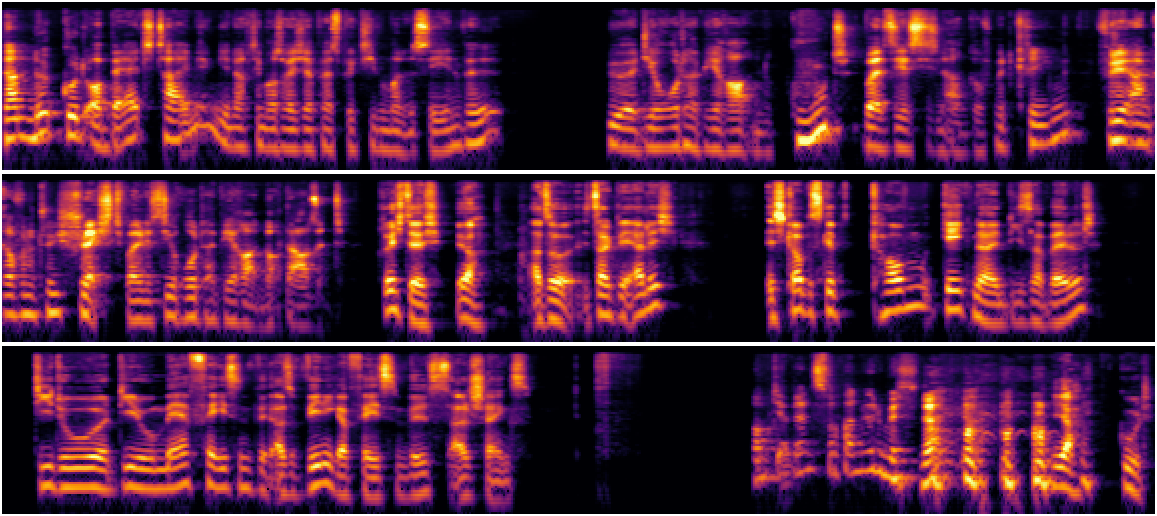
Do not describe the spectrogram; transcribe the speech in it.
dann ne, Good or Bad Timing, je nachdem aus welcher Perspektive man es sehen will. Für die Roter Piraten gut, weil sie jetzt diesen Angriff mitkriegen. Für den Angreifer natürlich schlecht, weil jetzt die Roter Piraten noch da sind. Richtig, ja. Also, ich sag dir ehrlich, ich glaube, es gibt kaum Gegner in dieser Welt, die du, die du mehr facen willst, also weniger facen willst als Shanks. Kommt ja ganz drauf an, wer du bist, ne? Ja, gut.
